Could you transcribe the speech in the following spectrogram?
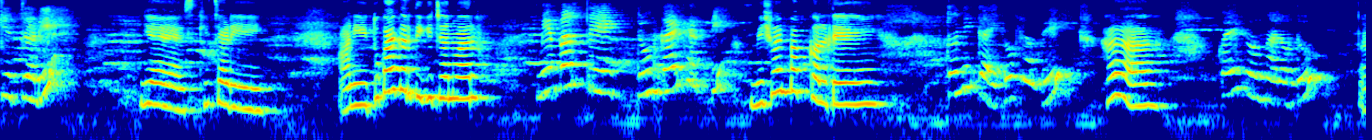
खिचडी? येस खिचडी. आणि तू काय करते किचनवर मी बसते तू काय करते मी स्वयंपाक करते. तुम्ही काय करते हा. काय करणार हो. तू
